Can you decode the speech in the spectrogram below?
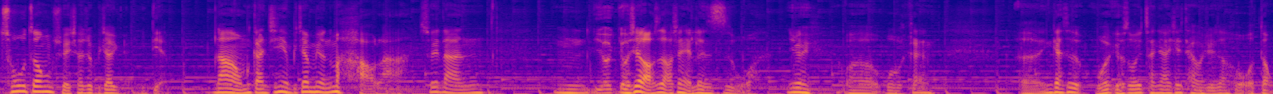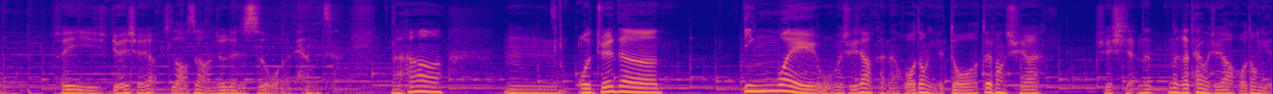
初中学校就比较远一点，那我们感情也比较没有那么好啦。虽然，嗯，有有些老师好像也认识我，因为。呃，我看，呃，应该是我有时候会参加一些泰文学校活动，所以有些学校老师好像就认识我这样子。然后，嗯，我觉得，因为我们学校可能活动也多，对方学校学校那那个泰文学校活动也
